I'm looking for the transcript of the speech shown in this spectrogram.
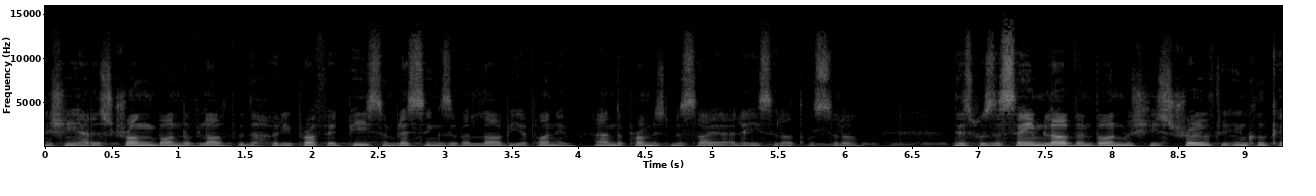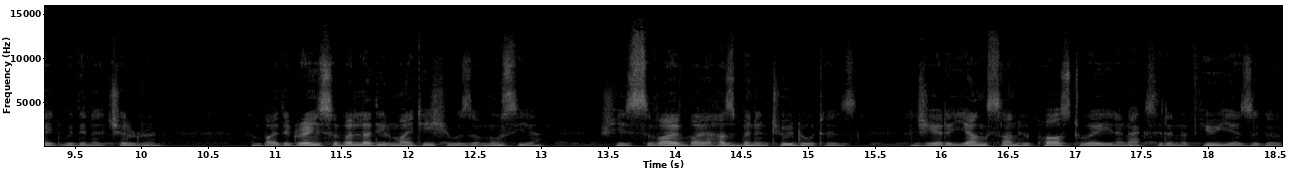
and she had a strong bond of love with the Holy Prophet, peace and blessings of Allah be upon him, and the promised Messiah. This was the same love and bond which she strove to inculcate within her children, and by the grace of Allah the Almighty, she was a Musia. She is survived by a husband and two daughters, and she had a young son who passed away in an accident a few years ago,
